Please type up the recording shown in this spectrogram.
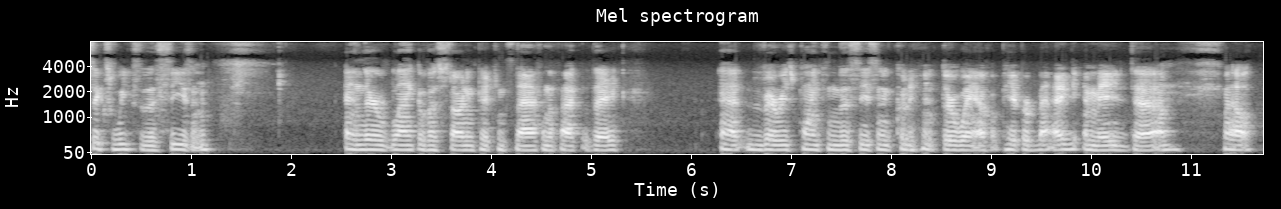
six weeks of the season, and their lack of a starting pitching staff, and the fact that they, at various points in this season, couldn't hit their way out of a paper bag and made, uh, well,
